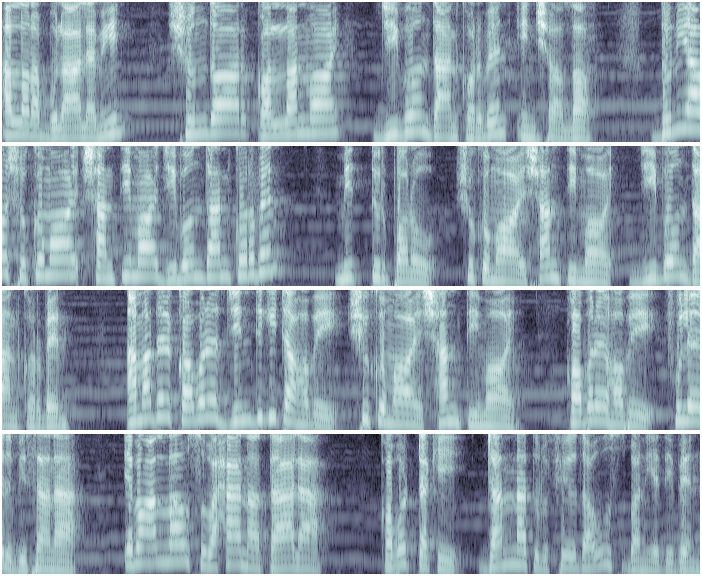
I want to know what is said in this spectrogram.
আল্লাহ রাব্বুল আলমিন সুন্দর কল্যাণময় জীবন দান করবেন ইনশাল্লাহ দুনিয়াও সুখময়, শান্তিময় জীবন দান করবেন। মৃত্যুর পরও সুখময়, শান্তিময় জীবন দান করবেন। আমাদের কবরের জিন্দিগিটা হবে সুখময়, শান্তিময়। কবরে হবে ফুলের বিছানা এবং আল্লাহ সুবাহানা তালা কবরটাকে জান্নাতুল ফিরদাউস বানিয়ে দিবেন।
